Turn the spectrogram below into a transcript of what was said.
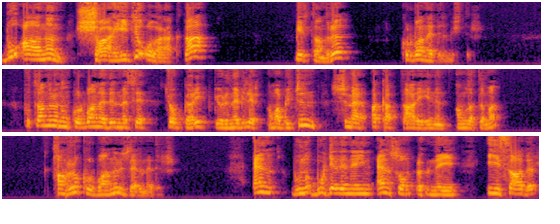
bu anın şahidi olarak da bir tanrı kurban edilmiştir. Bu tanrının kurban edilmesi çok garip görünebilir ama bütün Sümer Akat tarihinin anlatımı tanrı kurbanı üzerinedir. En bunu bu geleneğin en son örneği İsa'dır.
